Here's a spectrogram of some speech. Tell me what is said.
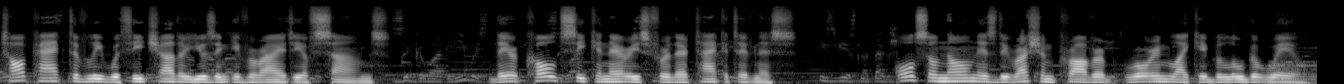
Talk actively with each other using a variety of sounds. They are called sea canaries for their talkativeness also known as the Russian proverb, roaring like a beluga whale.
